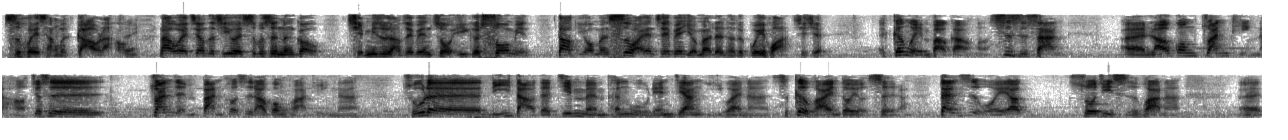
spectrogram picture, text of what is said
是非常的高了哈。那我也借这机会，是不是能够请秘书长这边做一个说明？到底我们司法院这边有没有任何的规划？谢谢。跟委员报告哈，事实上，呃，劳工专庭的哈，就是专人办或是劳工法庭呢，除了离岛的金门、澎湖、连江以外呢，是各法院都有设了。但是我要说句实话呢，呃。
